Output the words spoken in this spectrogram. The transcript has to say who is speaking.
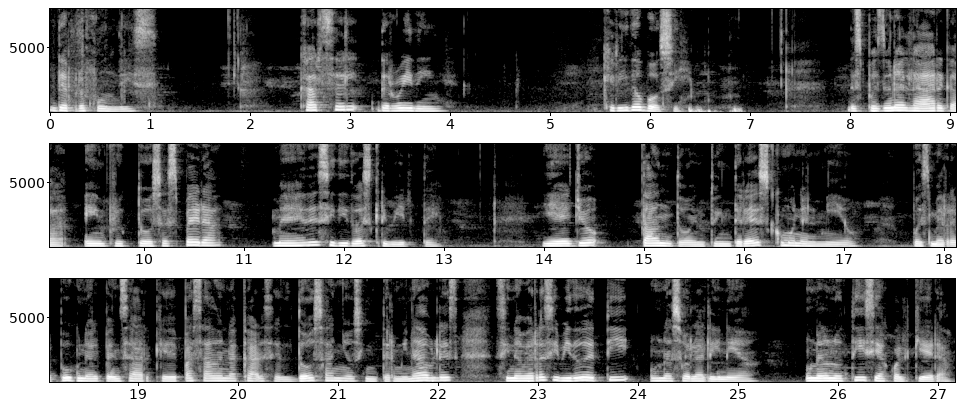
Speaker 1: De Profundis. Cárcel de Reading. Querido Bossi, después de una larga e infructuosa espera, me he decidido a escribirte, y ello tanto en tu interés como en el mío, pues me repugna el pensar que he pasado en la cárcel dos años interminables sin haber recibido de ti una sola línea, una noticia cualquiera,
